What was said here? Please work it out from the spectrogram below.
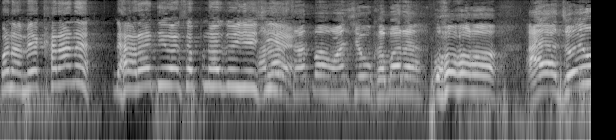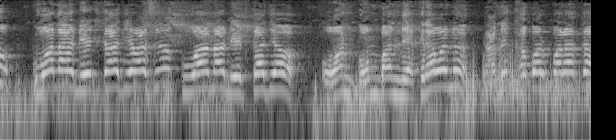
પણ અમે ખરા ને ધારા દિવસ સપનો જોઈએ છીએ. સરપંચ વાંચ એવું ખબર હે? ઓહો આયા જોયું? કુવાના ડેટકા જેવા છે કુવાના ડેટકા જેવા. ઓન ગોમબાન નેકર્યા હોય ને તને ખબર પડે કે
